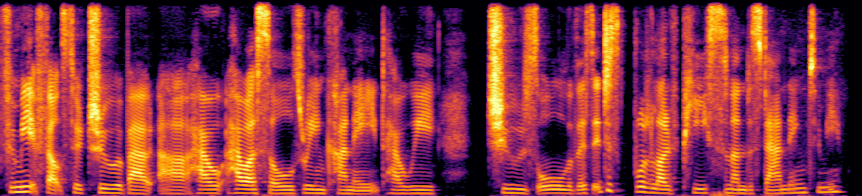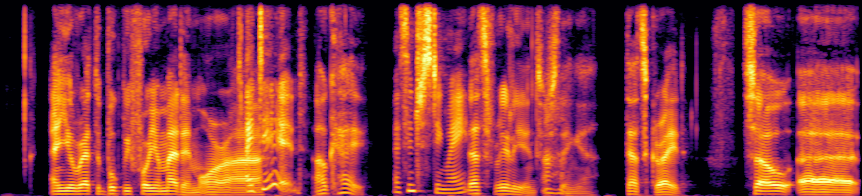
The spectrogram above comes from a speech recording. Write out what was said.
for me, it felt so true about uh, how, how our souls reincarnate, how we choose all of this. It just brought a lot of peace and understanding to me. and you read the book before you met him, or uh, I did. Okay, That's interesting, right? that's really interesting. Uh-huh. Yeah, that's great. So, uh,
